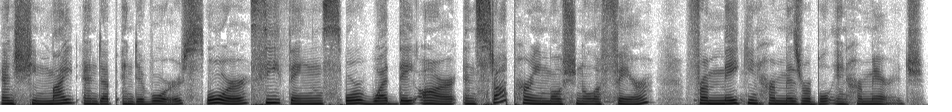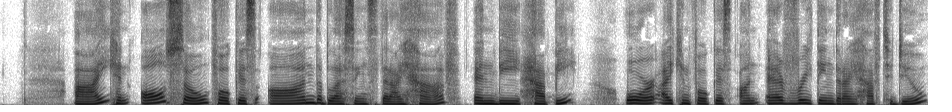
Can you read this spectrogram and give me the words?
and she might end up in divorce or see things for what they are and stop her emotional affair from making her miserable in her marriage. I can also focus on the blessings that I have and be happy, or I can focus on everything that I have to do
